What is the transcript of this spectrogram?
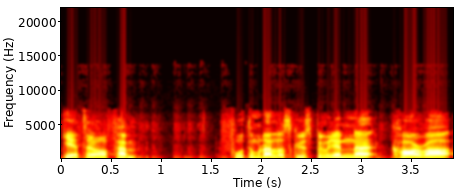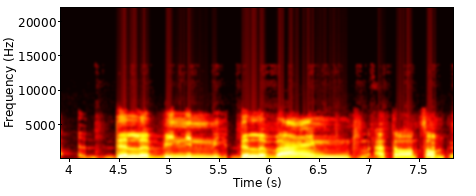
GTA 5. Fotomodell og skuespillerinne Cara Delevingne Delevingne, et eller annet sånt,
